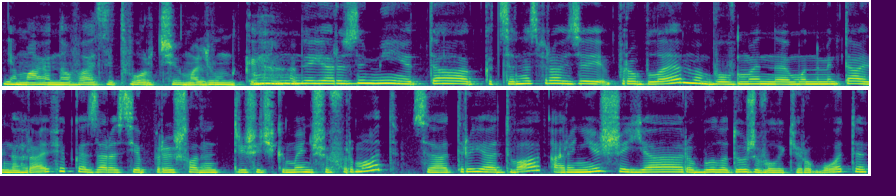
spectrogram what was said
Я маю на увазі творчі малюнки. Ну, я розумію, так це насправді проблема, бо в мене монументальна графіка. Зараз я перейшла на трішечки менший формат. Це А3, А2. А раніше я робила дуже великі роботи.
